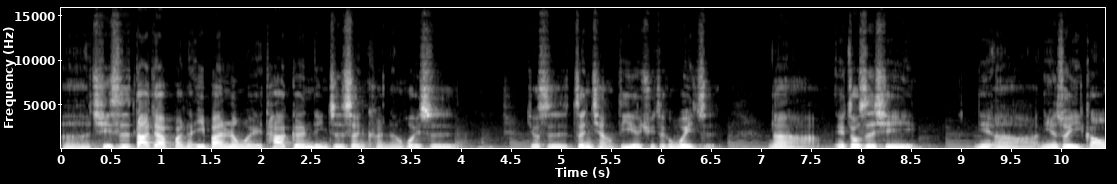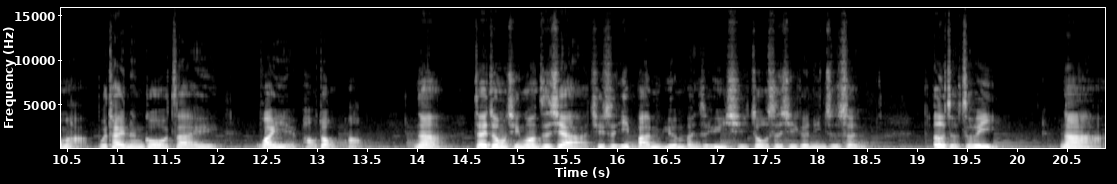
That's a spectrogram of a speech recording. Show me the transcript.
呃，其实大家本来一般认为他跟林志胜可能会是，就是争抢 DH 这个位置。那因为周思齐年呃年岁已高嘛，不太能够在外野跑动哈、哦。那在这种情况之下，其实一般原本是预期周思齐跟林志胜二者择一，那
